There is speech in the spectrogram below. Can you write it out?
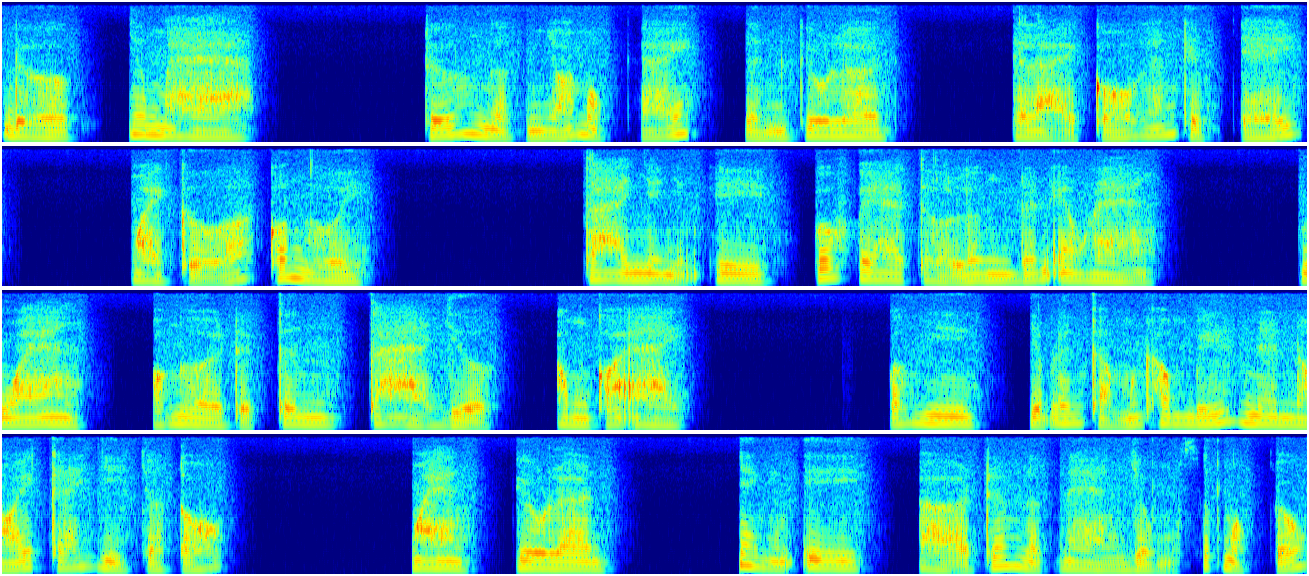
Được, nhưng mà... Trứ ngực nhói một cái, định kêu lên, lại cố gắng kiềm chế. Ngoài cửa có người. Tai nhà những y vớt ve từ lưng đến eo nàng. Ngoan, có người được tin ta hạ dược, không có ai. Bỗng nhiên, Diệp Linh Cẩm không biết nên nói cái gì cho tốt. Ngoan, kêu lên. Nhà những y ở trước ngực nàng dùng sức một chút.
